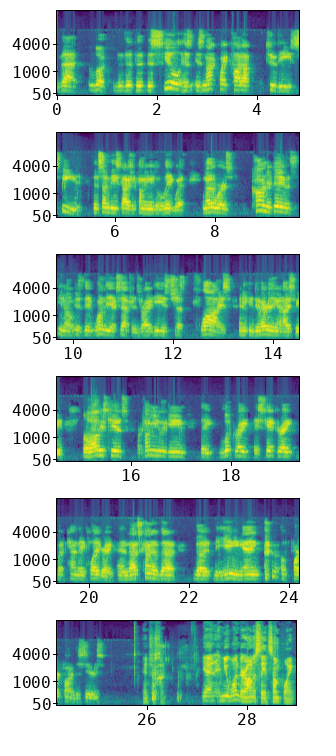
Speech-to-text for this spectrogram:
that look, the, the, the skill has, is not quite caught up to the speed that some of these guys are coming into the league with. In other words, Connor McDavid's, you know, is the one of the exceptions, right? He's just flies and he can do everything at high speed. But a lot of these kids are coming into the game. They look great, they skate great, but can they play great? And that's kind of the the the yin and yang of part five of the series. Interesting. yeah, and, and you wonder honestly at some point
